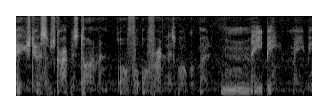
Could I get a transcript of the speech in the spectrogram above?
Look, you should tournament or for or friendlies World Cup mode. Maybe, maybe.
